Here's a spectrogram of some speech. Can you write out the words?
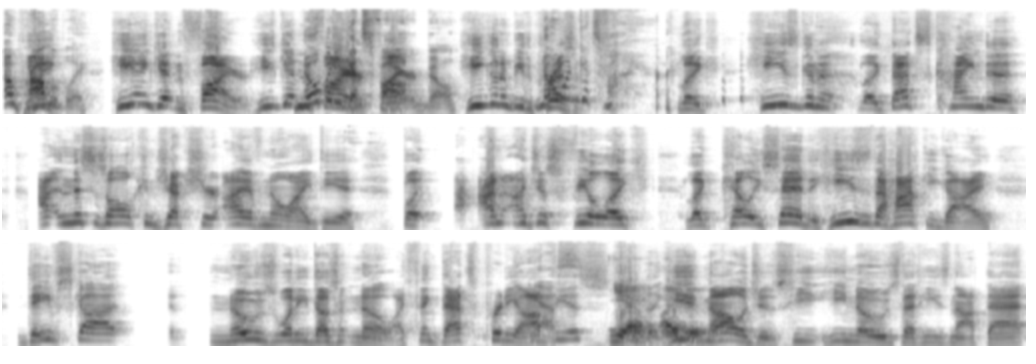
Oh, he ain't- probably. He ain't, getting fired. He's getting Nobody fired. gets fired, up. Bill. He gonna be the president. no one gets fired. like he's gonna like that's kind of and this is all conjecture. I have no idea. But I, I I just feel like like kelly said he's the hockey guy. Dave scott knows what he doesn't know. I think that's pretty Yes. obvious. Yeah, Like, he agree with that. acknowledges he he knows that he's not that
